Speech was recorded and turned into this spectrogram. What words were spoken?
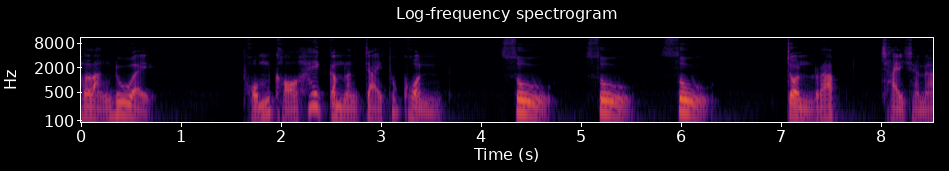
พลังด้วย ผมขอให้กำลังใจทุกคน สู้ สู้ สู้ จนรับชัยชนะ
